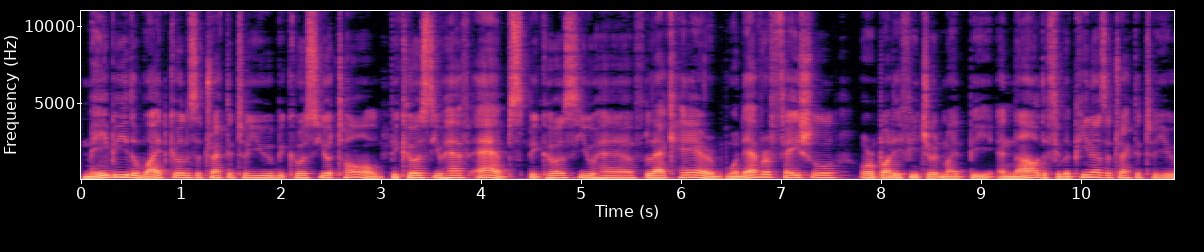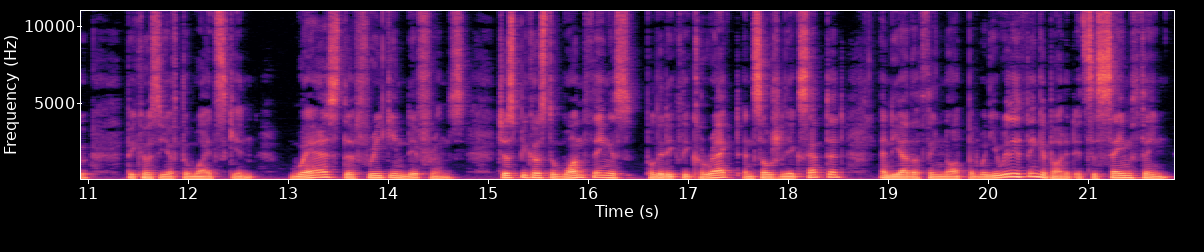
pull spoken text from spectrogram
Maybe the white girl is attracted to you because you're tall, because you have abs, because you have black hair, whatever facial or body feature it might be. And now the Filipina is attracted to you because you have the white skin. Where's the freaking difference? Just because the one thing is politically correct and socially accepted and the other thing not. But when you really think about it, it's the same thing.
